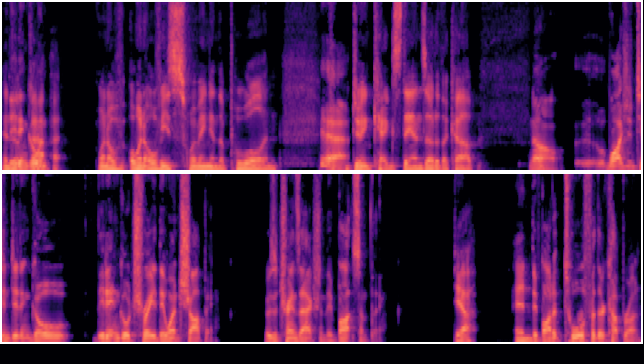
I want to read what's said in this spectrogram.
And They didn't go in- when when Ovi's swimming in the pool and yeah, doing keg stands out of the cup. no. Washington didn't go, they didn't go trade. They went shopping. It was a transaction. They bought something. Yeah. And They bought a tool for their cup run.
